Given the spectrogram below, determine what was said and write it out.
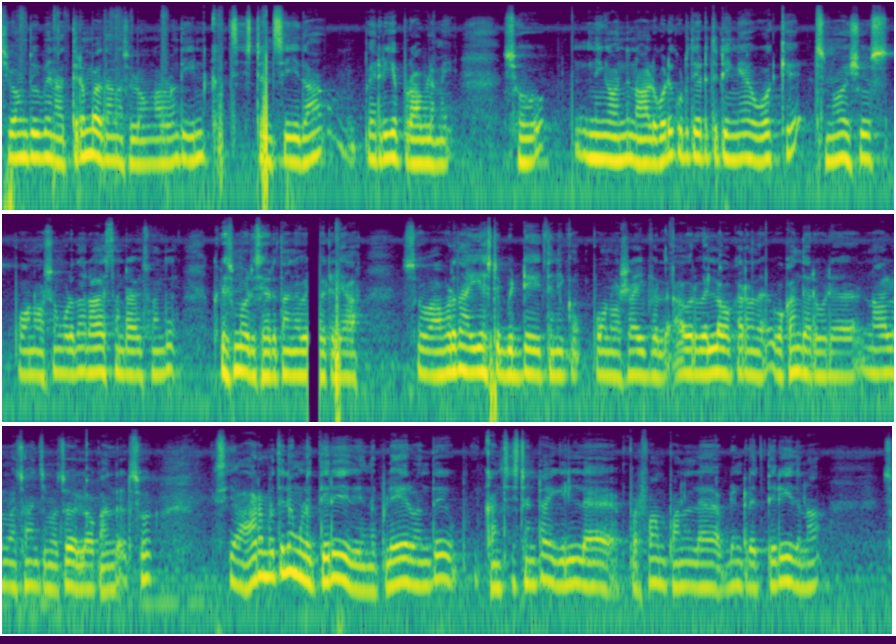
சிவம் தூபே நான் திரும்ப தாங்க சொல்லுவாங்க. அவர் வந்து இன்கன்சிஸ்டன்சி தான் பெரிய ப்ராப்ளமே ஸோ நீங்கள் வந்து நாலு கோடி கொடுத்து எடுத்துட்டீங்க. ஓகே இட்ஸ் நோ இஷ்யூஸ் போன வருஷம் கூட தான் ராஜஸ்தான் ராயல்ஸ் வந்து கிறிஸ்மோரிஸ் எடுத்தாங்க வைக்கலையா ஸோ அவர் தான் ஹையஸ்ட் பிட்டே இத்தனைக்கும். போன வருஷம் ஐபிஎல் அவர் வெளில உட்காந்து உட்காந்தார் ஒரு நாலு மாதம் அஞ்சு மாதம் வெளில உட்காந்தார் ஸோ சரி ஆரம்பத்துலேயே உங்களுக்கு தெரியுது இந்த பிளேயர் வந்து கன்சிஸ்டண்ட்டாக இல்லை பர்ஃபார்ம் பண்ணலை அப்படின்றது தெரியுதுன்னா ஸோ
